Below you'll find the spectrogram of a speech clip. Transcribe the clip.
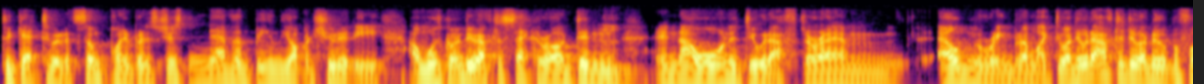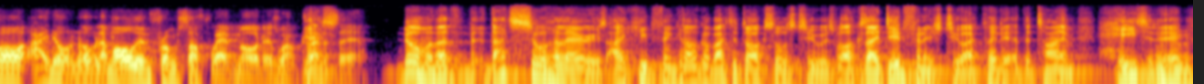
to get to it at some point but it's just never been the opportunity. I was going to do it after sekiro didn't Mm. and now i want to do it after um elden ring but i'm like do i do it after? Do i do it before? I don't know but i'm all in from software mode is what i'm trying Yes. to say No, man, that's that's so hilarious. I keep thinking I'll go back to Dark Souls 2 as well because I did finish 2. I played it at the time, hated it,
